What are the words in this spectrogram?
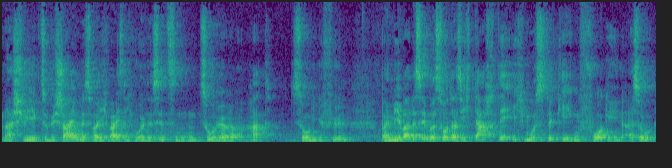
was schwierig zu beschreiben ist, weil ich weiß nicht, wo das jetzt ein Zuhörer hat, so ein Gefühl. Bei mir war das immer so, dass ich dachte, ich muss dagegen vorgehen. Also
